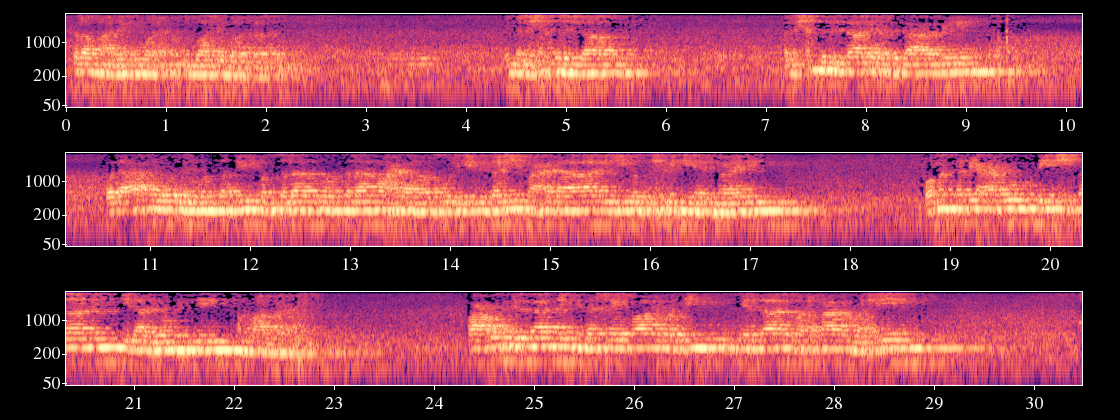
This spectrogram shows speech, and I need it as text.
السلام عليكم ورحمة الله وبركاته. إن الحمد لله الحمد لله رب العالمين، والعاقبة للمتقين، والصلاة والسلام على رسوله الكريم وعلى آله وصحبه أجمعين. ومن تبعه بإحسان إلى يوم الدين، أما بعد. فأعوذ بالله من الشيطان الرجيم، بسم الله الرحمن الرحيم.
